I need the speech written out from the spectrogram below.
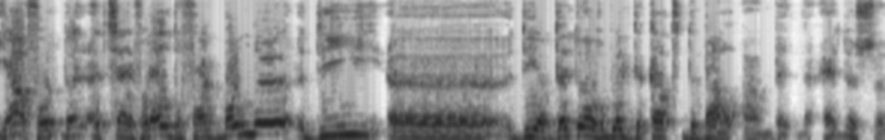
ja, voor het zijn vooral de vakbonden die, uh, die op dit ogenblik de kat de bal aanbinden. Hè. Dus uh,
